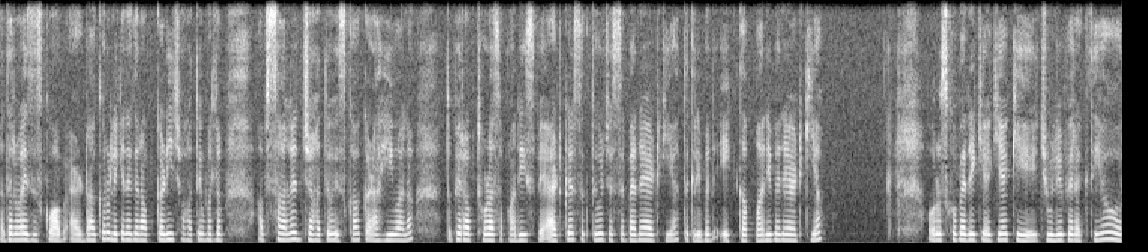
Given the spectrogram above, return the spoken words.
ادروائز اس کو آپ ایڈ نہ کرو۔ لیکن اگر آپ کڑی چاہتے ہو مطلب آپ سالن چاہتے ہو اس کا کڑاہی والا، تو پھر آپ تھوڑا سا پانی اس میں ایڈ کر سکتے ہو، جیسے میں نے ایڈ کیا۔ تقریباً ایک کپ پانی میں نے ایڈ کیا۔ اور اس کو میں نے کیا کیا کہ چولہے پہ رکھ دیا اور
